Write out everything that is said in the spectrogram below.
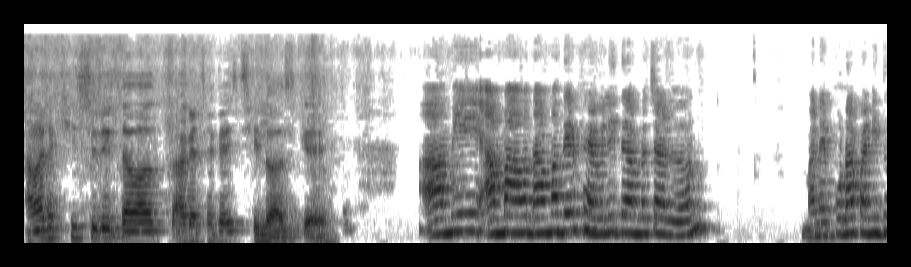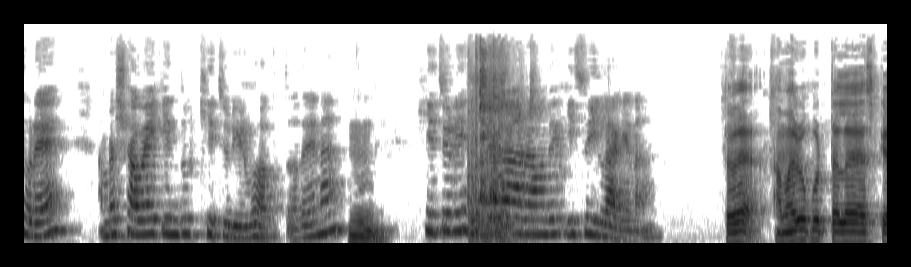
আমার খিচুড়ির দাওয়াত আগে থেকেই ছিল আজকে। আমি আমাদের ফ্যামিলিতে আমরা চারজন মানে পোনা পানি ধরে আমরা সবাই কিন্তু খিচুড়ির ভক্ত তাই না? খিচুড়ি হলে আর আমাদের কিছুই লাগে না। তবে আমার উপর তলায় আজকে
